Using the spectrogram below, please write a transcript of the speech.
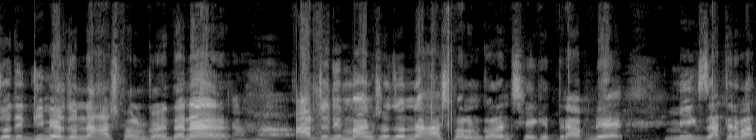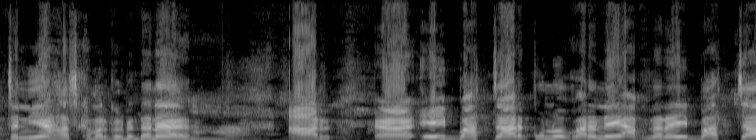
যদি ডিমের জন্য হাঁস পালন করেন তাই না। আর যদি মাংসের জন্য হাঁস পালন করেন সেক্ষেত্রে আপনি মিক্স জাতের বাচ্চা নিয়ে হাঁস খামার করবেন তাই না? আর এই বাচ্চার কোনো কারণে আপনারা এই বাচ্চা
